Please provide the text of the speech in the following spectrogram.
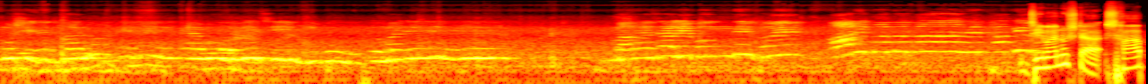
মুর্শিদ ধনু কেমন চিনিব তোমারে। মাঝারে বন্দি হয়ে আর কতকাল থাকে যে মানুষটা সাপ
